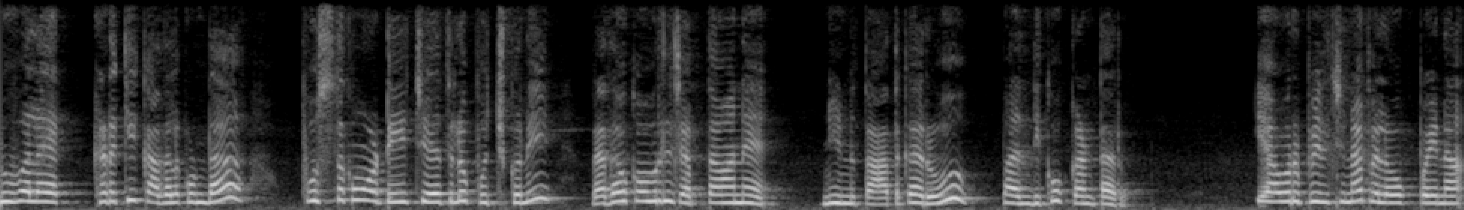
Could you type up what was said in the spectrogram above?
నువ్వు అలా ఎక్కడికి కదలకుండా పుస్తకం ఒకటి చేతిలో పుచ్చుకొని వెధవ కబుర్లు చెప్తావనే నిన్ను తాతగారు పంది కుక్క అంటారు ఎవరు పిలిచినా పిలవకపోయినా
